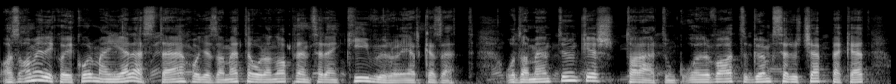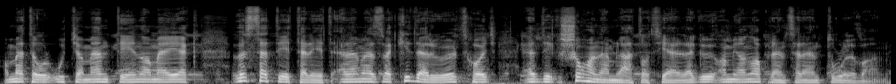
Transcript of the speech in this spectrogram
Az amerikai kormány jelezte, hogy ez a meteor a naprendszeren kívülről érkezett. Oda mentünk, és találtunk olvat, gömbszerű cseppeket a meteor útja mentén, amelyek összetételét elemezve kiderült, hogy eddig soha nem látott jellegű, ami a naprendszeren túl van.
